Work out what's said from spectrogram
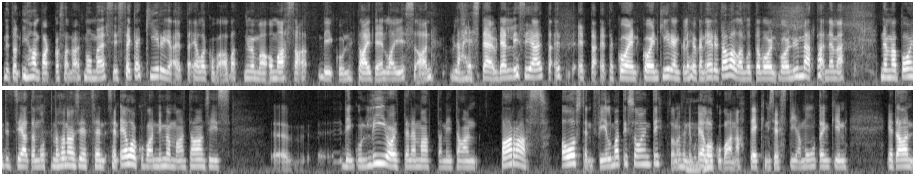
nyt on ihan pakko sanoa, että mun mielestä siis sekä kirja että elokuva ovat nimenomaan omassa niin kuin, taiteen lajissaan lähes täydellisiä, että, että, että, että koen, koen kirjan kyllä hiukan eri tavalla, mutta voin, voin ymmärtää nämä, nämä pointit sieltä, mutta mä sanoisin, että sen, sen elokuvan nimenomaan tämä on siis äh, niin kuin liioittelematta, niin tämä on paras Austen filmatisointi, sanoisin mm-hmm. niin elokuvana teknisesti ja muutenkin. Ja tämä on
